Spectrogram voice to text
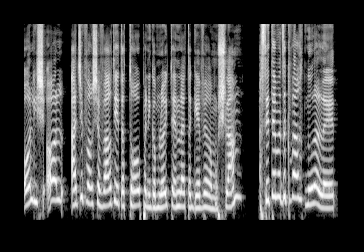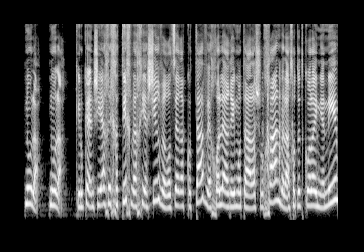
או לשאול, עד שכבר שברתי את הטרופ, אני גם לא אתן לה את הגבר המושלם? עשיתם את זה כבר? תנו לה, תנו לה, תנו לה. כאילו כן, שיהיה הכי חתיך והכי עשיר ורוצה רק אותה ויכול להרים אותה על השולחן ולעשות את כל העניינים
